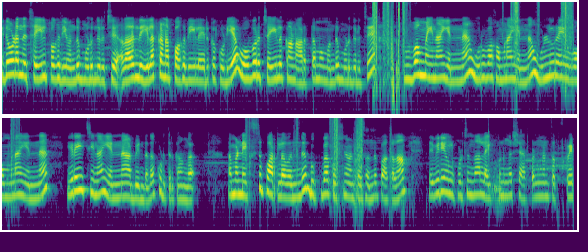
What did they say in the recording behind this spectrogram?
இதோட இந்த செயல் பகுதி வந்து முடிஞ்சிருச்சு. அதாவது இந்த இலக்கண பகுதியில் இருக்கக்கூடிய ஒவ்வொரு செயலுக்கான அர்த்தமும் வந்து முடிஞ்சிருச்சு. உவமைனா என்ன? உருவகம்னா என்ன? உள்ளுரை உவம்னா என்ன? இறைச்சினா என்ன அப்படின்றத கொடுத்துருக்காங்க. நம்ம நெக்ஸ்ட் பார்ட்டில் வந்து புக் பேக் கொஸ்டின் ஆன்சர்ஸ் வந்து பார்க்கலாம். இந்த வீடியோ உங்களுக்கு பிடிச்சிருந்தா லைக் பண்ணுங்கள் ஷேர் பண்ணுங்கள் சப்ஸ்கிரைப்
